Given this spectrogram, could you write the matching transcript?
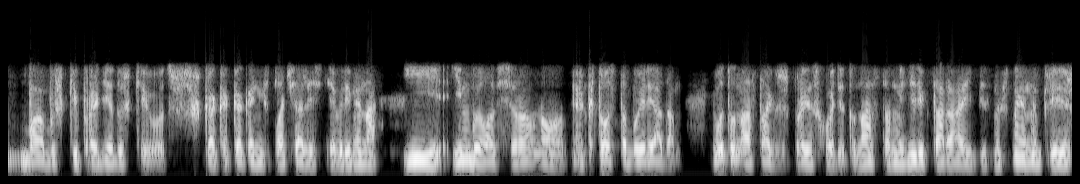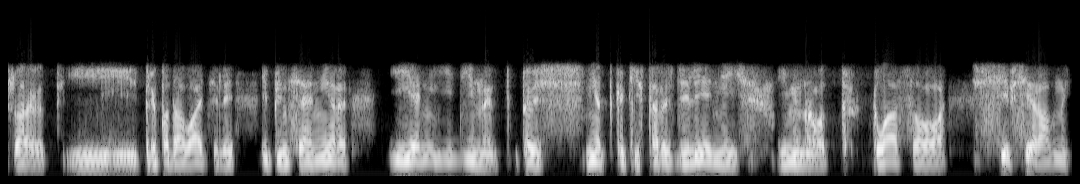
бабушки, про дедушки, вот как, как они сплочались в те времена. И им было все равно, кто с тобой рядом. И вот у нас также происходит. У нас там и директора, и бизнесмены приезжают, и преподаватели, и пенсионеры. И они едины. То есть нет каких-то разделений именно вот классового все, все равны.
